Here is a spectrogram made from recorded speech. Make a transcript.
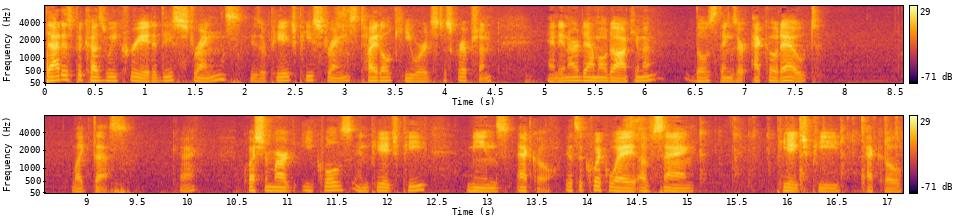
That is because we created these strings. These are PHP strings, title, keywords, description. And in our demo document, those things are echoed out like this. Okay? Question mark equals in PHP means echo. It's a quick way of saying PHP echo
